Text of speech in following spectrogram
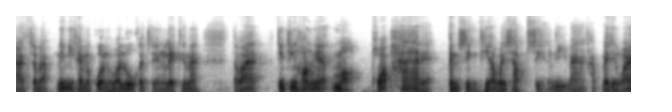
อาจจะแบบไม่มีใครมากวนเพราะว่าลูกอาจจะยังเล็กใช่ไหมแต่ว่าจริง ๆ ห้องเนี้ยเหมาะ เพราะว่าผ้าเนี่ยเป็นสิ่งที่เอาไว้ซับเสียงดีมากครับหมายถึงว่า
